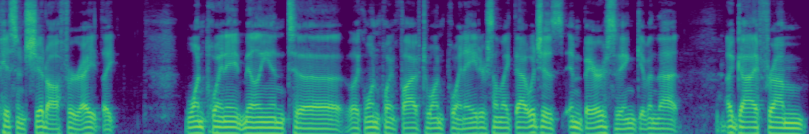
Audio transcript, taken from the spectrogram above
piss and shit offer right? Like 1.8 million to like 1.5 to 1.8 or something like that which is embarrassing given that a guy from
